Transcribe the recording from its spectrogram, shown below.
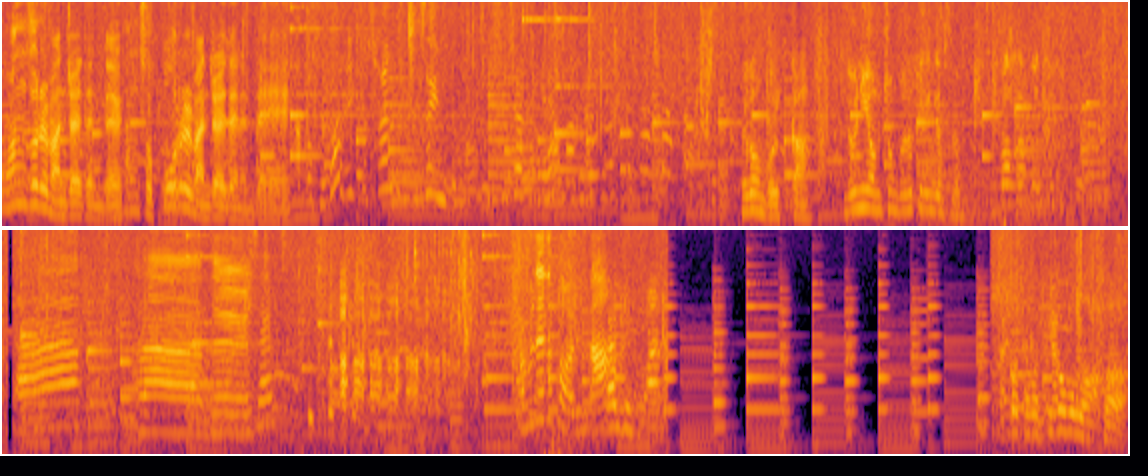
황소를 만져야 되는데 황소 뿔을 만져야 되는데 아까 그거? 사람들 줄서 있는데 뭐 이건 뭘까? 눈이 엄청 무섭게 생겼어 자, 하나, 둘, 셋. 아무 핸드폰 어딨어? 저거 저거 찍어보고 싶어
